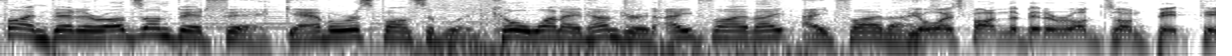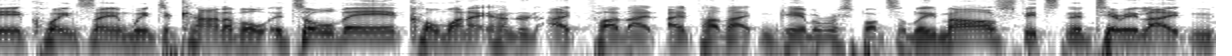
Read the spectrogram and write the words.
Find better odds on Betfair. Gamble responsibly. Call 1 800 858 858. You always find the better odds on Betfair, Queensland Winter Carnival. It's all there. Call 1 800 858 858 and gamble responsibly. Miles Fitzner, Terry Layton,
